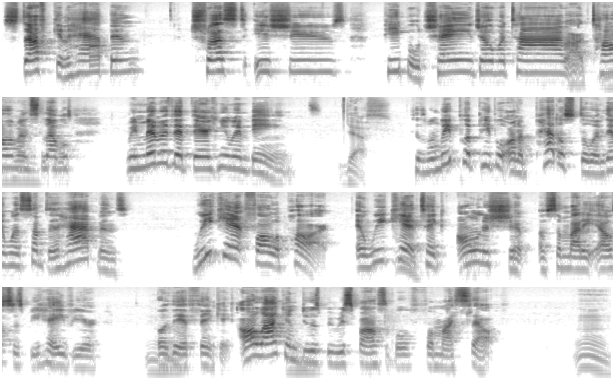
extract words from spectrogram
Stuff can happen, trust issues, people change over time, our tolerance levels. Remember that they're human beings. Yes. Because when we put people on a pedestal and then when something happens, we can't fall apart and we can't take ownership of somebody else's behavior or Mhm. their thinking. All I can do Mhm. is be responsible for myself. Mm.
